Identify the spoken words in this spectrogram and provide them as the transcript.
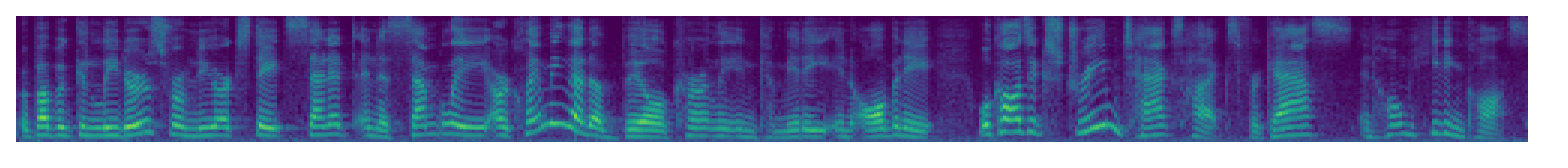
Republican leaders from New York State Senate and Assembly are claiming that a bill currently in committee in Albany will cause extreme tax hikes for gas and home heating costs.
